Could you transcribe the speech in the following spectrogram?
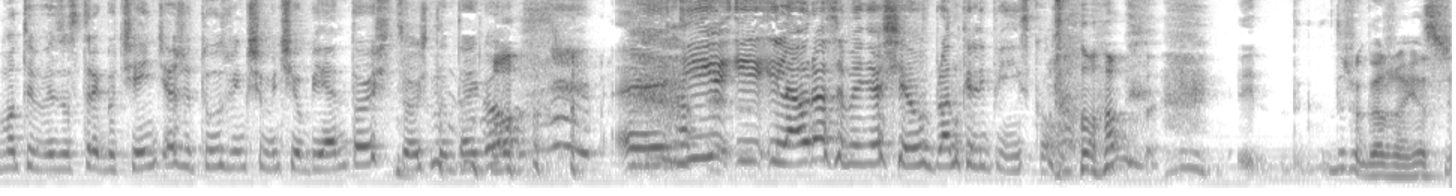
motywy z ostrego cięcia, że tu zwiększymy ci objętość, coś do tego. No. E, I, i, I Laura zamienia się w Blankę Lipińską. Dużo gorzej jest,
